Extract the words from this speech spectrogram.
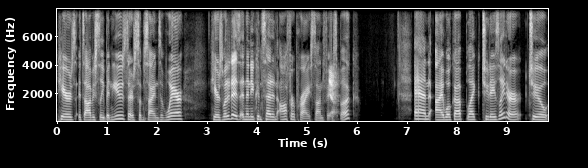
here's, it's obviously been used, there's some signs of wear, here's what it is. And then you can set an offer price on Facebook. And I woke up like two days later to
